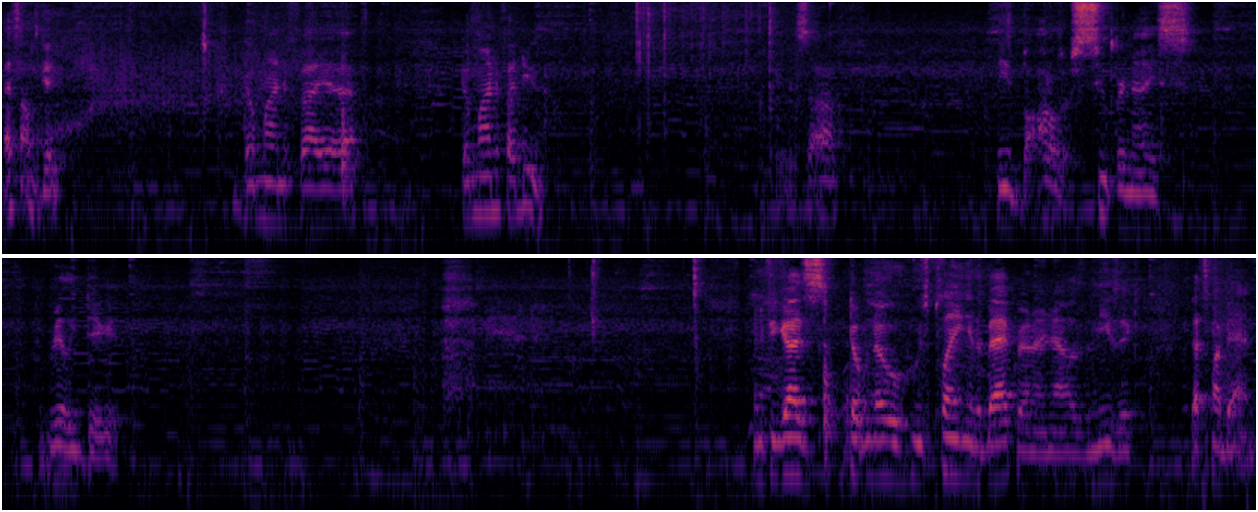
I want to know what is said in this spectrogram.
That sounds good. Don't mind if I uh, don't mind if I do. Take this off. These bottles are super nice. Really dig it. And if you guys don't know who's playing in the background right now is the music, that's my band.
